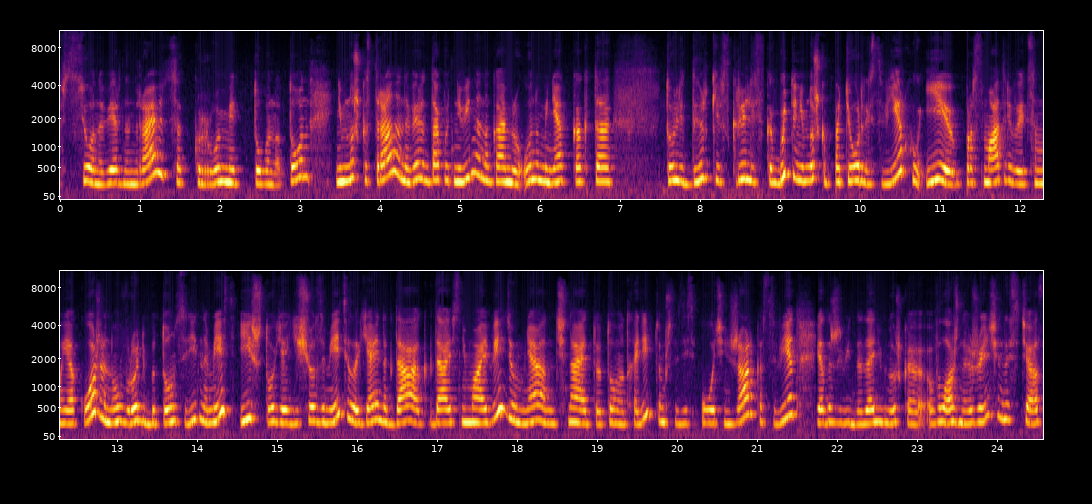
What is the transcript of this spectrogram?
все, наверное, нравится, кроме тона. Тон немножко странно, наверное, так вот не видно на камеру. Он у меня как-то то ли дырки вскрылись, как будто немножко потерли сверху и просматривается моя кожа, но вроде бы тон сидит на месте. И что я еще заметила, я иногда, когда снимаю видео, у меня начинает тон отходить, потому что здесь очень жарко, свет. Я даже видно, да, немножко влажная женщина сейчас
